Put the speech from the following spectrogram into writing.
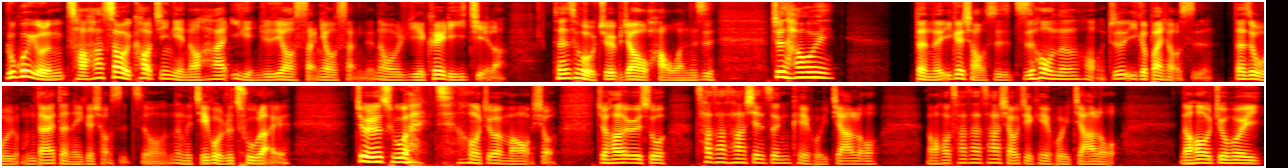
如果有人朝他稍微靠近一点，然后他一脸就是要闪要闪的，那我也可以理解啦。但是我觉得比较好玩的是，就是他会等了一个小时之后呢，吼，就是一个半小时。但是我我们大概等了一个小时之后，那个结果就出来了，就就出来之后就会蛮好笑，就他会说“叉叉叉先生可以回家喽”，然后“叉叉叉小姐可以回家喽”，然后就会。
